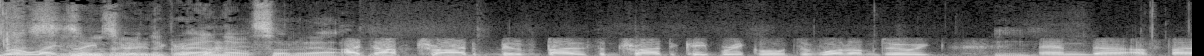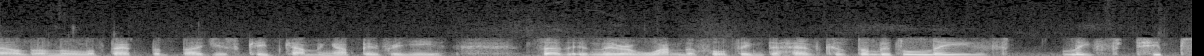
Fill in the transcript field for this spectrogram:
Well, they As long as seem they're in the ground, I, they'll sort it out. I, I've tried a bit of both and tried to keep records of what I'm doing, and uh, I've failed on all of that. But they just keep coming up every year. So and they're a wonderful thing to have because the little leaf leaf tips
